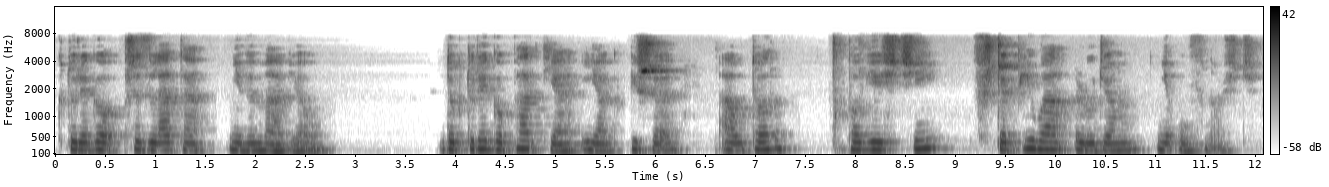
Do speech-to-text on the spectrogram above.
którego przez lata nie wymawiał, do którego partia, jak pisze autor powieści, wszczepiła ludziom nieufność.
